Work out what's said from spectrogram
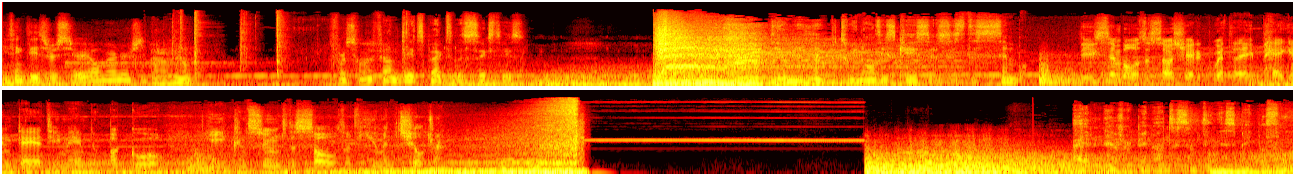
You think these are serial murders? I don't know. First one I found dates back to the 60s. The only link between all these cases is the symbol. The symbol is associated with a pagan deity named Bughuul. He consumes the souls of human children. I have never been onto something this big before.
